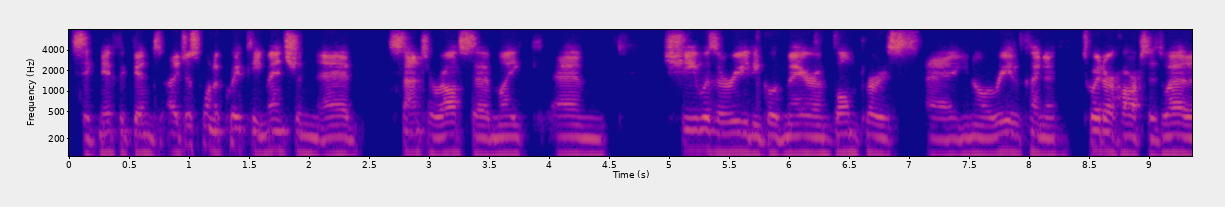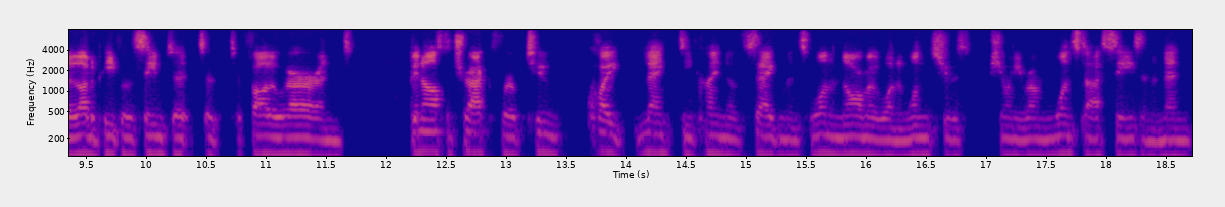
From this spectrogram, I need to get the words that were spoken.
significant. I just want to quickly mention uh, Santa Rosa, Mike. Um, she was a really good mare and bumpers. Uh, you know, a real kind of Twitter horse as well. A lot of people seem to, to to follow her and been off the track for two quite lengthy kind of segments. One normal one, and one she was she only ran once last season, and then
